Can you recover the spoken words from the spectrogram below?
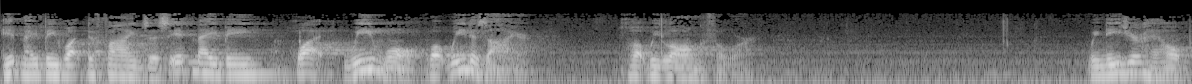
It may be what defines us. It may be what we want, what we desire, what we long for. We need your help.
